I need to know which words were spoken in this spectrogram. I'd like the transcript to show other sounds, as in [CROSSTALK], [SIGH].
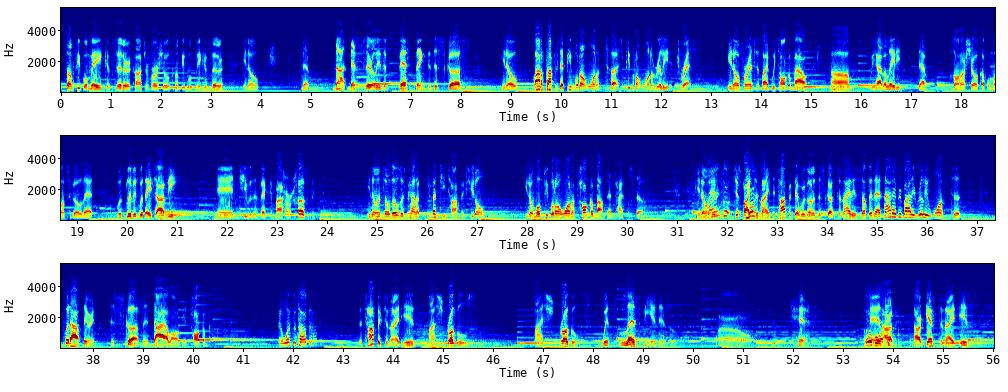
some people may consider controversial, some people may consider, you know, that not necessarily the best thing to discuss. You know, a lot of topics that people don't want to touch, people don't want to really address. You know, for instance, like we talk about, um, we had a lady that was on our show a couple months ago that was living with HIV and she was infected by her husband. You know, and so those are kind of touchy topics. You don't, you know, most people don't want to talk about that type of stuff. You know, and just like tonight, the topic that we're going to discuss tonight is something that not everybody really wants to put out there and discuss and dialogue and talk about. And what's the topic? The topic tonight is my struggles, my struggles with lesbianism. Wow. Yes. Oh, and boy. our our guest tonight is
